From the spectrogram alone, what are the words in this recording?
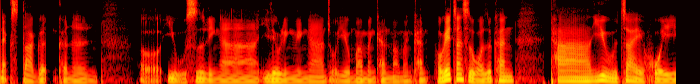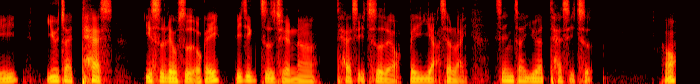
next target，可能呃一五四零啊、一六零零啊左右，慢慢看，慢慢看。OK，暂时我是看它又在回。又在 test 一四六四，OK，毕竟之前呢 test 一次了被压下来，现在又要 test 一次，好，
